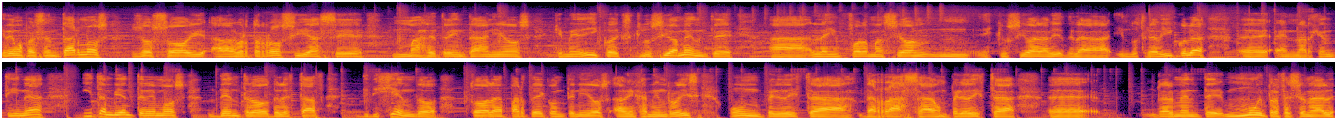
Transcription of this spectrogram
queremos presentarnos. Yo soy Alberto Rossi, hace más de 30 años que me dedico exclusivamente a la información mm, exclusiva de la, industria avícola eh, en Argentina y también tenemos dentro del staff dirigiendo toda la parte de contenidos a Benjamín Ruiz, un periodista de raza, un periodista eh, realmente muy profesional,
